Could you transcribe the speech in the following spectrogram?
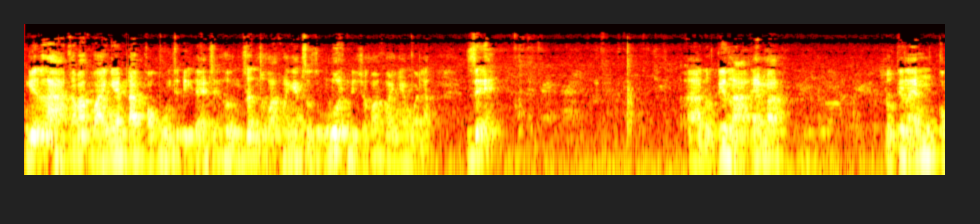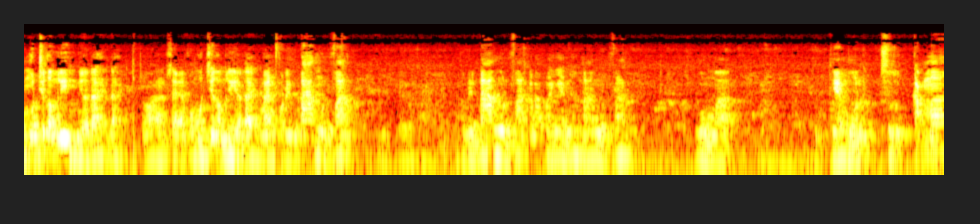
nghĩa là các bác và anh em đang có bốn thiết bị để em sẽ hướng dẫn cho các bác và anh em sử dụng luôn để cho các bác và anh em gọi là dễ. À, đầu tiên là em à, đầu tiên là em có một chiếc âm ly như ở đây đây cho em sẽ có một chiếc âm ly ở đây mà em có đến ba nguồn phát. Có đến ba nguồn phát các bác và anh em nhé ba nguồn phát. Gồm mà thì em muốn sử dụng cắm à,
